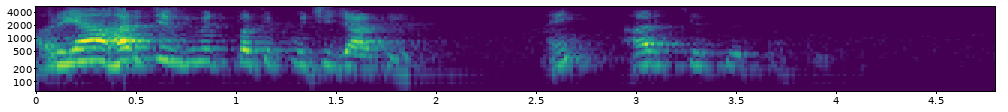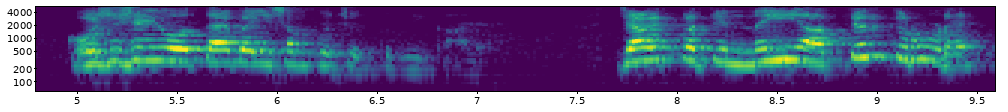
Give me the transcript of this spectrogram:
और यहाँ हर चीज़ वित्पत्ति पूछी जाती है। नहीं, हर चीज़ की उत्पत्ति है। कोशिश ही होता है भाई, सब कुछ उत्पत्ति निकाले। जहाँ वित्पत्ति नहीं, अत्यंत रूढ़ है।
